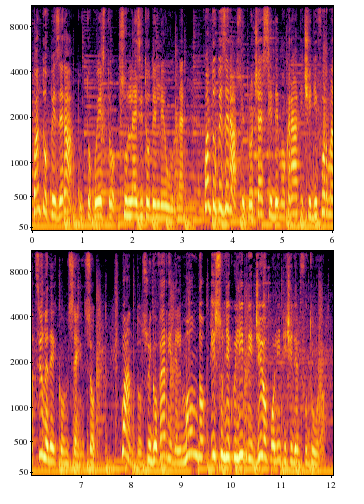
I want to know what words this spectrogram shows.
Quanto peserà tutto questo sull'esito delle urne? Quanto peserà sui processi democratici di formazione del consenso? Quanto sui governi del mondo e sugli equilibri geopolitici del futuro?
